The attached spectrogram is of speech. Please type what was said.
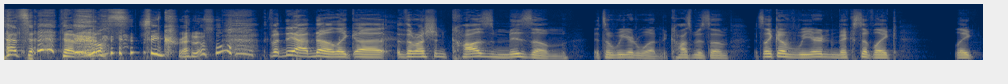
That's that rules. it's incredible. but yeah, no, like uh the Russian cosmism. It's a weird one. Cosmism. It's like a weird mix of like like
